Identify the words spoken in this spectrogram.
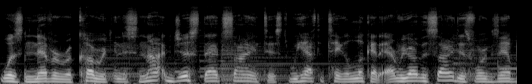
was never recovered. And it's not just that scientist. We have to take a look at every other scientist for example,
